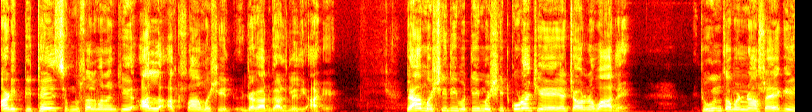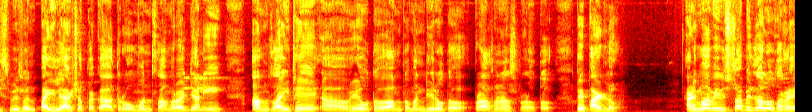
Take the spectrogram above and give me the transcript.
आणि तिथेच मुसलमानांची अल अक्सा मशीद जगात गाजलेली आहे. त्या मशिदी ती मशीद कोणाची आहे? याच्यावरनं वाद आहे. चूनचं म्हणणं असं आहे की इसवी सन पहिल्या शतकात रोमन साम्राज्याने आमचा इथे हे होतं आमचं मंदिर होतं प्रार्थनास्थळ होतं ते पाडलं. आणि मग आम्ही विस्थापित झालो सगळे.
